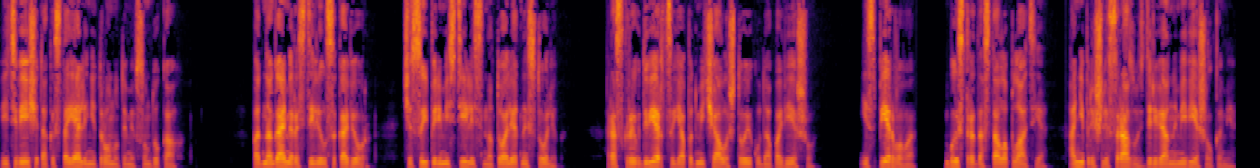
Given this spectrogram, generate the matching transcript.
ведь вещи так и стояли нетронутыми в сундуках. Под ногами расстелился ковер. Часы переместились на туалетный столик. Раскрыв дверцы, я подмечала, что и куда повешу. Из первого быстро достала платье. Они пришли сразу с деревянными вешалками.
